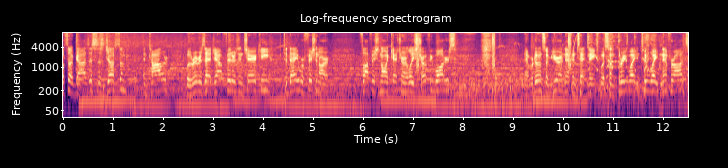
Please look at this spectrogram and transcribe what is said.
What's up guys, this is Justin and Tyler with River's Edge Outfitters in Cherokee. Today we're fishing our fly fishing only catch and release trophy waters. And we're doing some Euro nymphing techniques with some three weight and two weight nymph rods.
